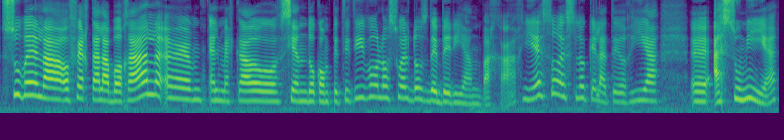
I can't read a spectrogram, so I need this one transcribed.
sube la oferta laboral, eh, el mercado siendo competitivo, los sueldos deberían bajar. Y eso es lo que la teoría eh, asumía.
